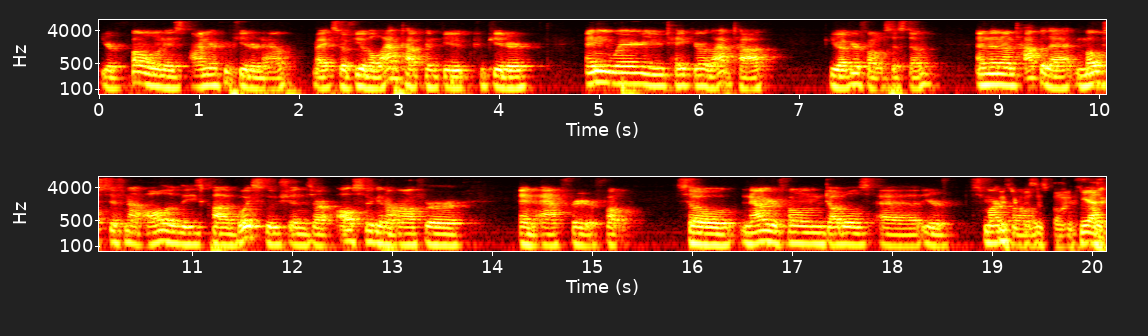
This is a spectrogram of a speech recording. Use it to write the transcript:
your phone is on your computer now, right? So if you have a laptop compute, computer, anywhere you take your laptop, you have your phone system And then on top of that, most, if not all of these cloud voice solutions are also going to offer an app for your phone. So now your phone doubles uh, your smartphone. Your business phone. Yeah.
